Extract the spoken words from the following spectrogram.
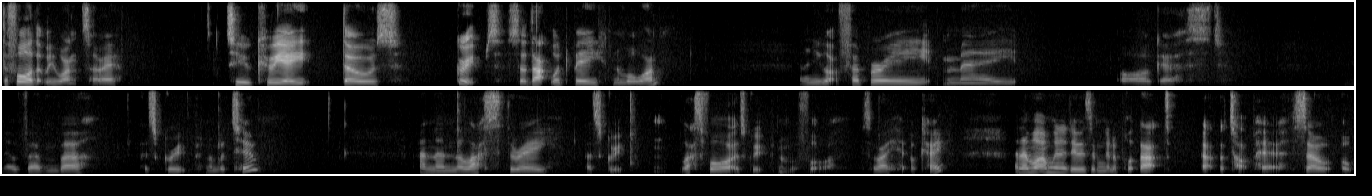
the four that we want, sorry, to create those groups. So that would be number one. And then you've got February, May, August, November as group number two. And then the last three as group last four as group number four. So I hit OK. And then what I'm going to do is I'm going to put that at the top here. So, oh,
